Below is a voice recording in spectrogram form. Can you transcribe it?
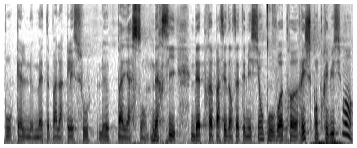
pour qu'elles ne mettent pas la clé sous le paillasson. Merci d'être passé dans cette émission pour votre riche contribution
